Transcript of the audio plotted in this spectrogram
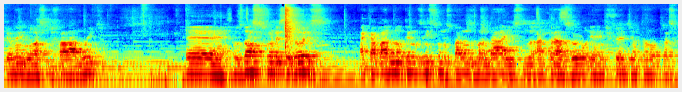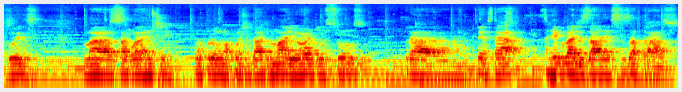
que eu nem gosto de falar muito, é, os nossos fornecedores acabaram não tendo os insumos para nos mandar, isso atrasou e a gente foi adiantando outras coisas, mas agora a gente comprou uma quantidade maior de insumos para tentar regularizar esses atrasos.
